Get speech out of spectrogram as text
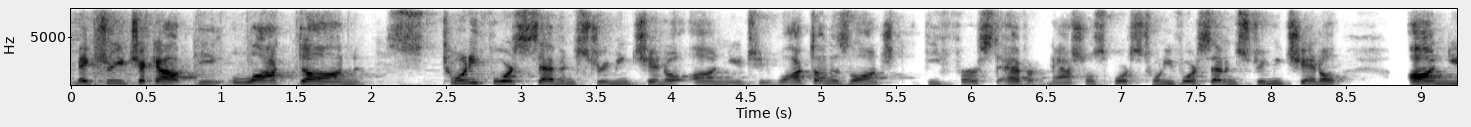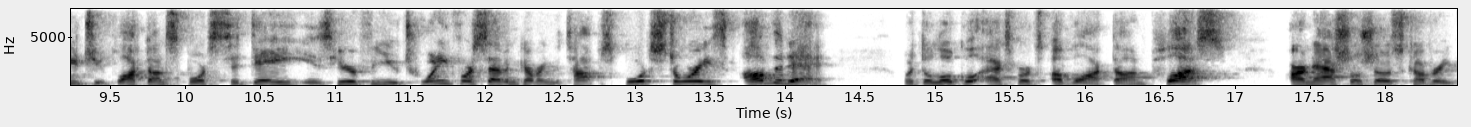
make sure you check out the Locked On 24 7 streaming channel on YouTube. Locked On has launched the first ever national sports 24 7 streaming channel on YouTube. Locked On Sports today is here for you 24 7, covering the top sports stories of the day with the local experts of Locked On, plus our national shows covering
